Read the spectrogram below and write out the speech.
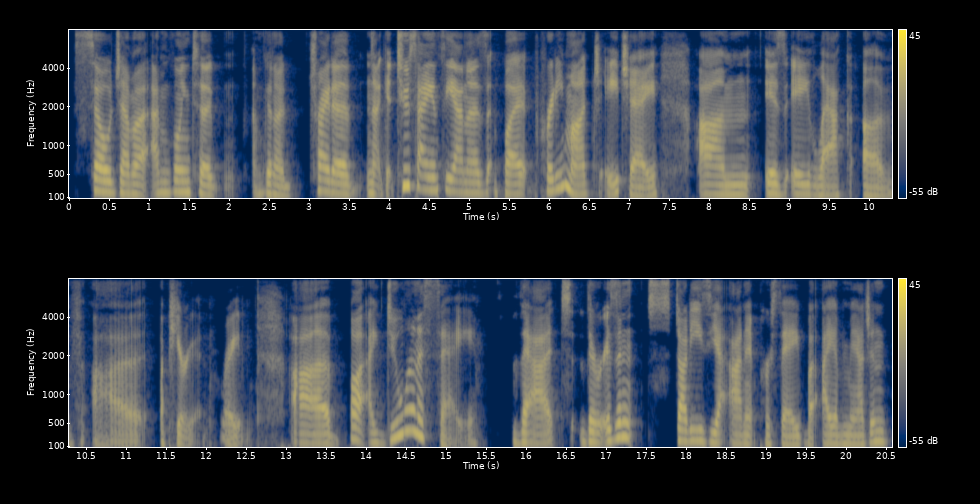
So Gemma, I'm going to I'm going to try to not get too sciencey on us, but pretty much HA um, is a lack of uh, a period, right? Uh, but I do want to say that there isn't studies yet on it per se, but I imagine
